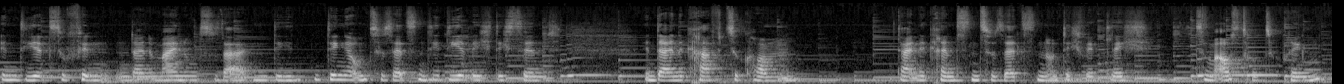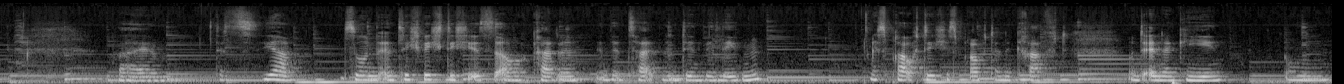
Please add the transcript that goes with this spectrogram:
in dir zu finden, deine Meinung zu sagen, die Dinge umzusetzen, die dir wichtig sind, in deine Kraft zu kommen, deine Grenzen zu setzen und dich wirklich zum Ausdruck zu bringen, weil das ja so unendlich wichtig ist, auch gerade in den Zeiten, in denen wir leben. Es braucht dich, es braucht deine Kraft und Energie, um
